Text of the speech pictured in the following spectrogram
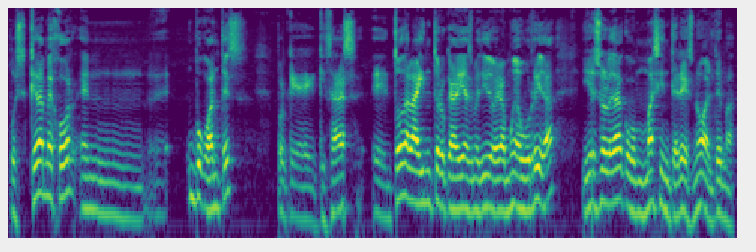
pues queda mejor en eh, un poco antes, porque quizás eh, toda la intro que habías metido era muy aburrida y eso le da como más interés, ¿no? al tema.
